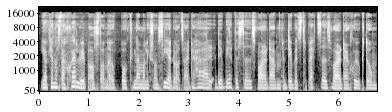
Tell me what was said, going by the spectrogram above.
jag kan nästan själv ibland stanna upp och när man liksom ser då att så här, det här diabetes sägs vara den, diabetes typ 1 sägs vara den sjukdom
